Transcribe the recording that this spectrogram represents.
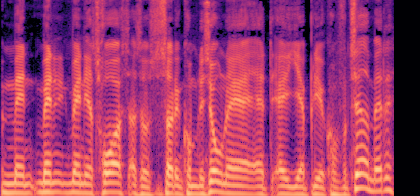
Men, men, men jeg tror også, altså, så er det en kombination af, at, at jeg bliver konfronteret med det,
